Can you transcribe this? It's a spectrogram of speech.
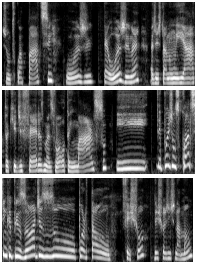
Junto com a Patsy, hoje, até hoje, né? A gente tá num hiato aqui de férias, mas volta em março. E depois de uns 4, 5 episódios, o portal fechou, deixou a gente na mão.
